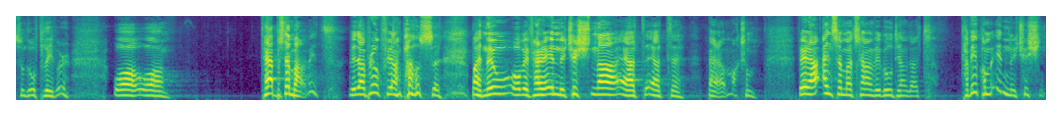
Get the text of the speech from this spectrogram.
som du opplever. Og, og det er bestemmer vi. Vi har brukt for en pause bare nå, og vi færre inn i kyrkjene at, at bare maksimum. Vi er ensamme sammen vi god til en løt. Da vi kommer inn i kyrkjene,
